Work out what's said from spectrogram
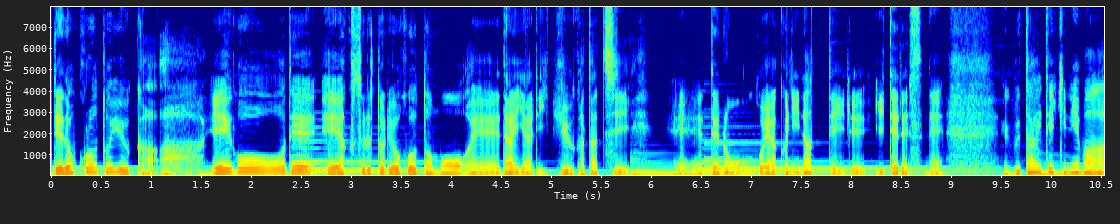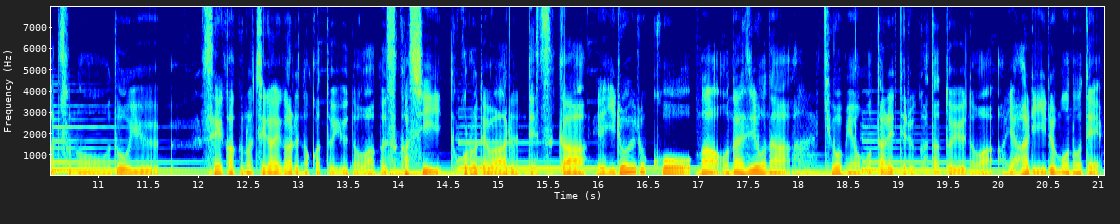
出どころというか、英語で英訳すると両方とも、えーダイアリーという形、えーでの語訳になっているいてですね、具体的にまあ、その、どういう性格の違いがあるのかというのは難しいところではあるんですが、いろいろこう、まあ同じような興味を持たれている方というのはやはりいるもので、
